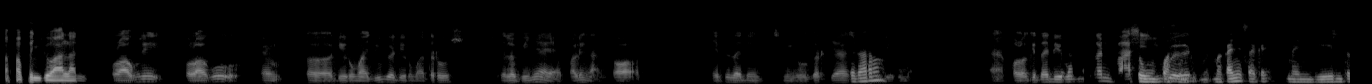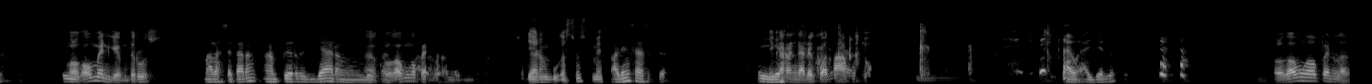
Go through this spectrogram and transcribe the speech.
apa penjualan. Kalau aku sih, kalau aku em, eh, di rumah juga, di rumah terus. Selebihnya ya paling kantor. Ya, itu tadi yang seminggu kerja, Sekarang- seminggu di rumah. Nah, kalau kita di rumah kan basi Sumpah, juga kan. Makanya saya kayak main game terus. Kalau kamu main game terus, Malah sekarang hampir jarang. Nah, kalau kamu ngapain? Jarang buka sosmed. Paling saya ya, Iya, karena nggak ada kuota aku, Cok. tahu aja lu. Kalau kamu ngapain lah?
